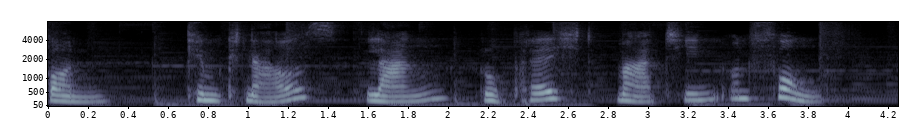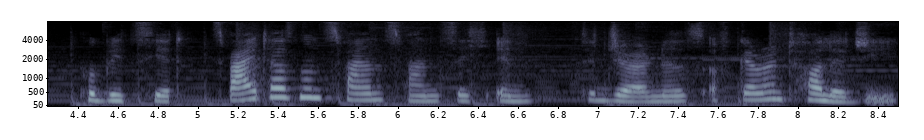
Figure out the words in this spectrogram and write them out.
von Kim Knaus, Lang, Rupprecht, Martin und Funk, publiziert 2022 in The Journals of Gerontology.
